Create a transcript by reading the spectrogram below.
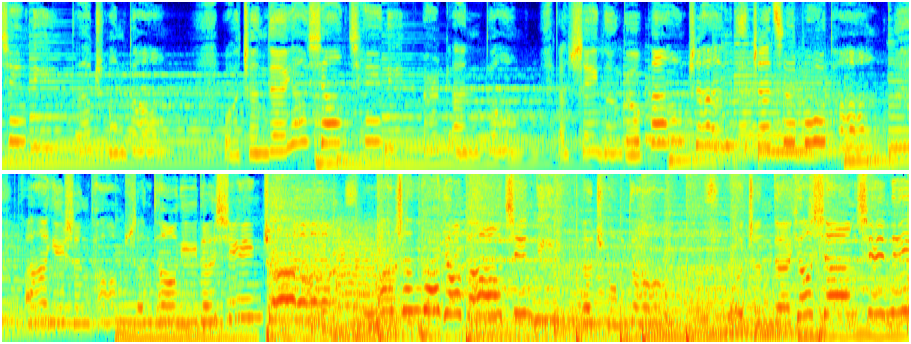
紧你的冲动，我真的要想起你而感动，但谁能够保证这次不同？它已渗透渗透你的心中，我真的要抱紧你的冲动，我真的要想起你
